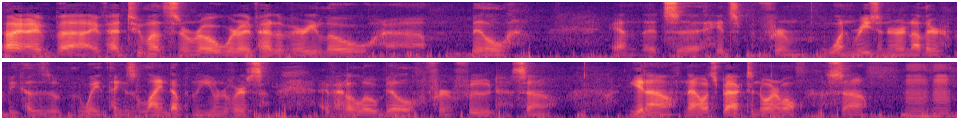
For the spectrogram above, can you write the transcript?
I, have uh, I've had two months in a row where I've had a very low um, bill, and it's uh, it's from one reason or another because of the way things lined up in the universe. I've had a low bill for food, so you know now it's back to normal. So, mm-hmm.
